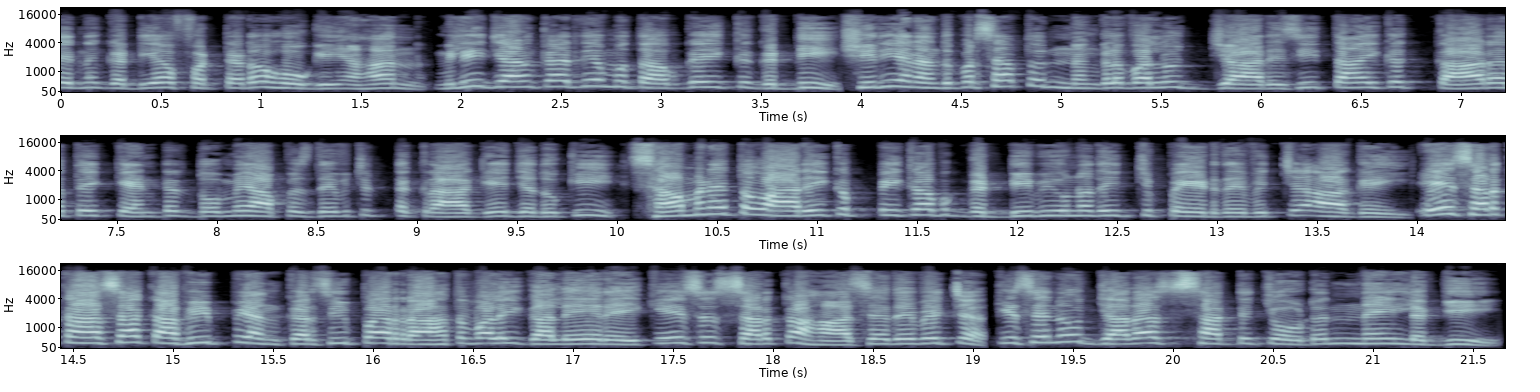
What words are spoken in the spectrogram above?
ਤਿੰਨ ਗੱਡੀਆਂ ਫੱਟੜ ਹੋ ਗਈਆਂ ਹਨ ਮਿਲੀ ਜਾਣਕਾਰੀ ਦੇ ਮੁਤਾਬਕ ਇੱਕ ਗੱਡੀ ਸ਼੍ਰੀ ਅਨੰਦਪੁਰ ਸਾਹਿਬ ਤੋਂ ਨੰਗਲ ਵੱਲੋਂ ਜਾ ਰਹੀ ਸੀ ਤਾਂ ਇੱਕ ਕਾਰ ਅਤੇ ਕੈਂਟਰ ਦੋਵੇਂ ਆਪਸ ਦੇ ਵਿੱਚ ਟਕਰਾ ਗਏ ਜਦੋਂ ਕਿ ਸਾਹਮਣੇ ਤੋਂ ਆ ਰਹੀ ਇੱਕ ਪਿਕਅਪ ਗੱਡੀ ਵੀ ਉਹਨਾਂ ਦੀ ਚਪੇਟ ਦੇ ਵਿੱਚ ਆ ਗਈ। ਇਹ ਸੜਕ ਹਾਦਸਾ ਕਾਫੀ ਭਿਅੰਕਰ ਸੀ, ਪਰ ਰਾਹਤ ਵਾਲੀ ਗੱਲ ਇਹ ਰਹੀ ਕਿ ਇਸ ਸੜਕ ਹਾਦਸੇ ਦੇ ਵਿੱਚ ਕਿਸੇ ਨੂੰ ਜ਼ਿਆਦਾ ਸੱਟ ਚੋਟ ਨਹੀਂ ਲੱਗੀ।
